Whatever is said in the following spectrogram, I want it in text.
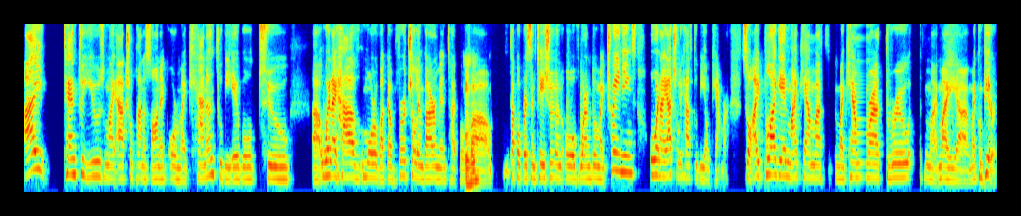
I tend to use my actual Panasonic or my Canon to be able to, uh, when I have more of like a virtual environment type of mm-hmm. um, type of presentation of where I'm doing my trainings or when I actually have to be on camera. So I plug in my camera, my camera through my my uh, my computer.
